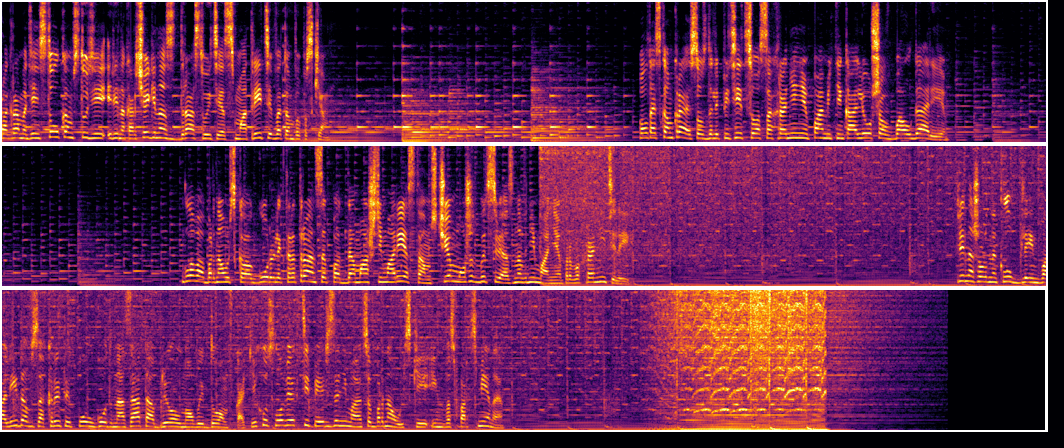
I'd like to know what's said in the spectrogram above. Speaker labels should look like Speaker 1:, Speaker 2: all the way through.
Speaker 1: программа «День с толком» в студии Ирина Корчагина. Здравствуйте! Смотрите в этом выпуске. В Алтайском крае создали петицию о сохранении памятника Алеша в Болгарии. Глава Барнаульского горэлектротранса под домашним арестом. С чем может быть связано внимание правоохранителей? Тренажерный клуб для инвалидов, закрытый полгода назад, обрел новый дом. В каких условиях теперь занимаются барнаульские инваспортсмены?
